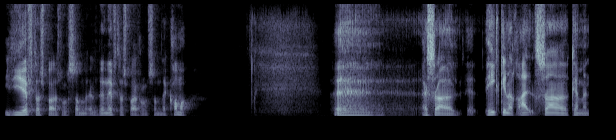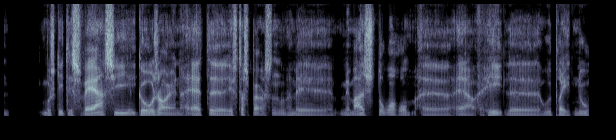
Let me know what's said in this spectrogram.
i de efterspørgsel, som, eller den efterspørgsel, som der kommer? Øh, altså, helt generelt, så kan man måske desværre sige i gåseøjne, at øh, efterspørgselen med, med meget store rum øh, er helt øh, udbredt nu,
